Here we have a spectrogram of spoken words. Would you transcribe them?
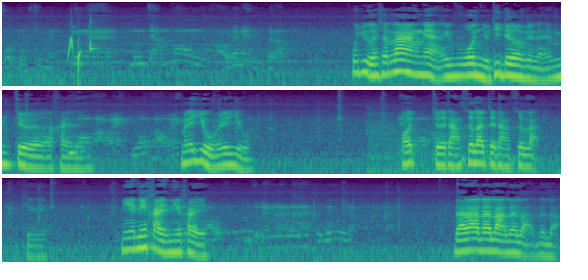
ศพมันใช่ไหมมึงมามึงจำห้องเขาได้ไหมถึงเวลา กู อยู่ชั้นล่างเนี่ยไอ้วนอยู่ที่เดิมเลยแหละไม่เจอใครเลย ไม่ได้อยู่ไม่ได้อยู่เพราะเจอทางขึ้นละเจอทางขึ้นละโอเคเนี่นี่ใครนี่ใครไปหาได้ผมไม่งงได้ละได้ละได้ละได้ละ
